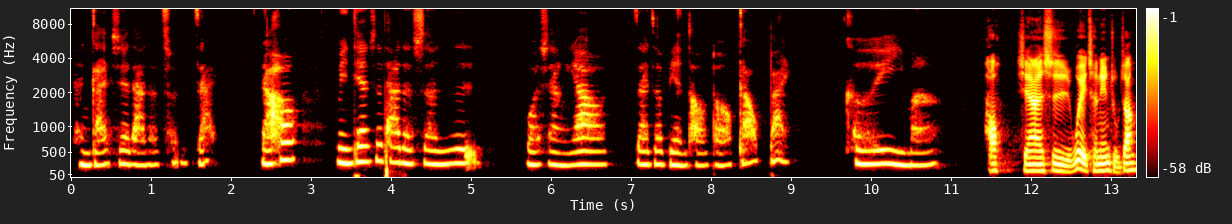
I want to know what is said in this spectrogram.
很感谢他的存在。然后明天是他的生日，我想要在这边偷偷告白，可以吗？好，现在是未成年主张，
